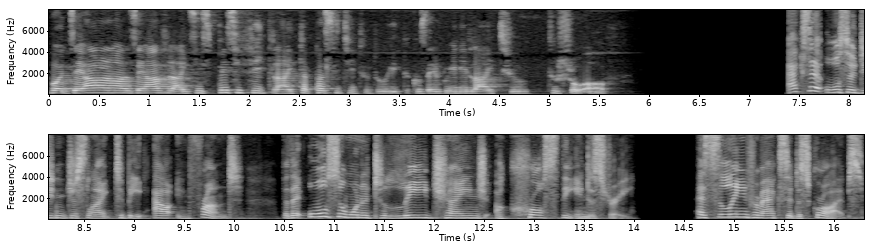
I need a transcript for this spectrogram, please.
but they are they have like this specific like capacity to do it because they really like to to show off. AXA also didn't just like to be out in front, but they also wanted to lead change across the industry. As Celine from AXA describes,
